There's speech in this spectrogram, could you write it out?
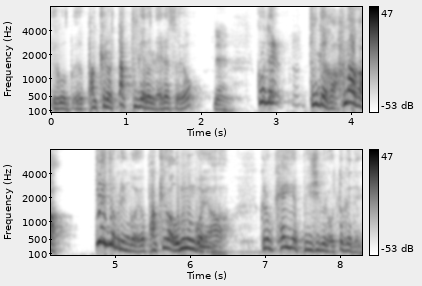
이거 그 바퀴를 딱 두 개를 내렸어요. 네. 그런데 두 개가 하나가 깨져버린 거예요. 바퀴가 없는 거야. 음. 그럼 KF21 어떻게 되겠어?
